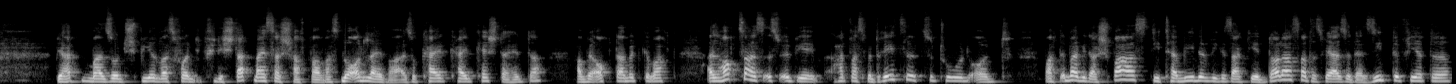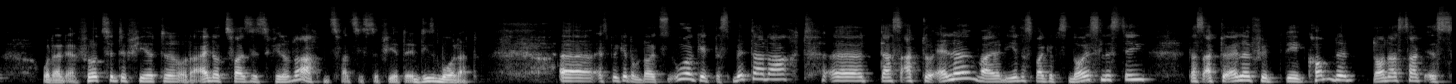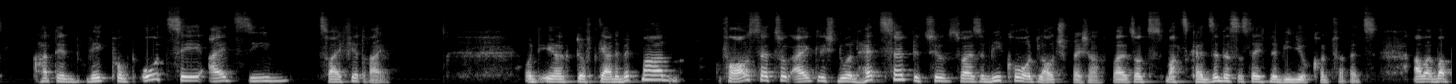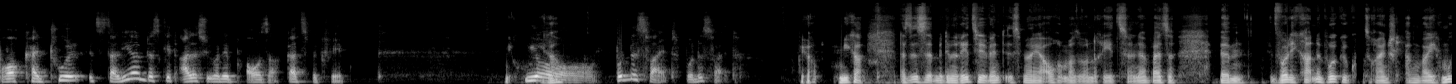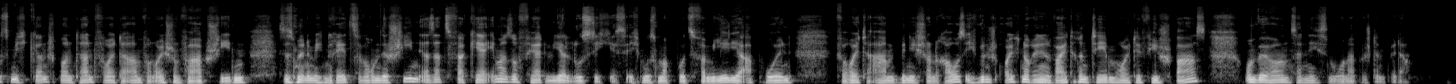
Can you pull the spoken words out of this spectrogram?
wir hatten mal so ein Spiel, was von, für die Stadtmeisterschaft war, was nur online war, also kein, kein Cash dahinter. Haben wir auch damit gemacht. Also Hauptsache, es ist irgendwie, hat was mit Rätsel zu tun und macht immer wieder Spaß. Die Termine, wie gesagt, jeden Donnerstag, das wäre also der siebte, vierte oder der 14.4. oder 21.4. oder 28.4. in diesem Monat. Äh, es beginnt um 19 Uhr, geht bis Mitternacht. Äh, das aktuelle, weil jedes Mal gibt es ein neues Listing, das aktuelle für den kommenden Donnerstag ist hat den Wegpunkt OC17243. Und ihr dürft gerne mitmachen. Voraussetzung eigentlich nur ein Headset bzw. Mikro und Lautsprecher, weil sonst macht es keinen Sinn, das ist nicht eine Videokonferenz. Aber man braucht kein Tool installieren, das geht alles über den Browser, ganz bequem. Jo, ja. bundesweit, bundesweit. Ja, Mika, das ist mit dem Rätsel-Event ist mir ja auch immer so ein Rätsel. Ne? Weißt du, ähm, jetzt wollte ich gerade eine Brücke kurz reinschlagen, weil ich muss mich ganz spontan für heute Abend von euch schon verabschieden. Es ist mir nämlich ein Rätsel, warum der Schienenersatzverkehr immer so fährt, wie er lustig ist. Ich muss mal kurz Familie abholen. Für heute Abend bin ich schon raus. Ich wünsche euch noch in den weiteren Themen heute viel Spaß und wir hören uns dann nächsten Monat bestimmt wieder.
